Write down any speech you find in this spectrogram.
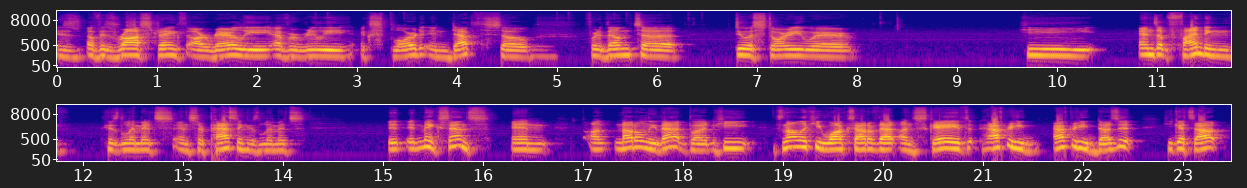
is of his raw strength, are rarely ever really explored in depth. So, for them to do a story where he ends up finding his limits and surpassing his limits, it, it makes sense. And on, not only that, but he it's not like he walks out of that unscathed. After he after he does it, he gets out.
